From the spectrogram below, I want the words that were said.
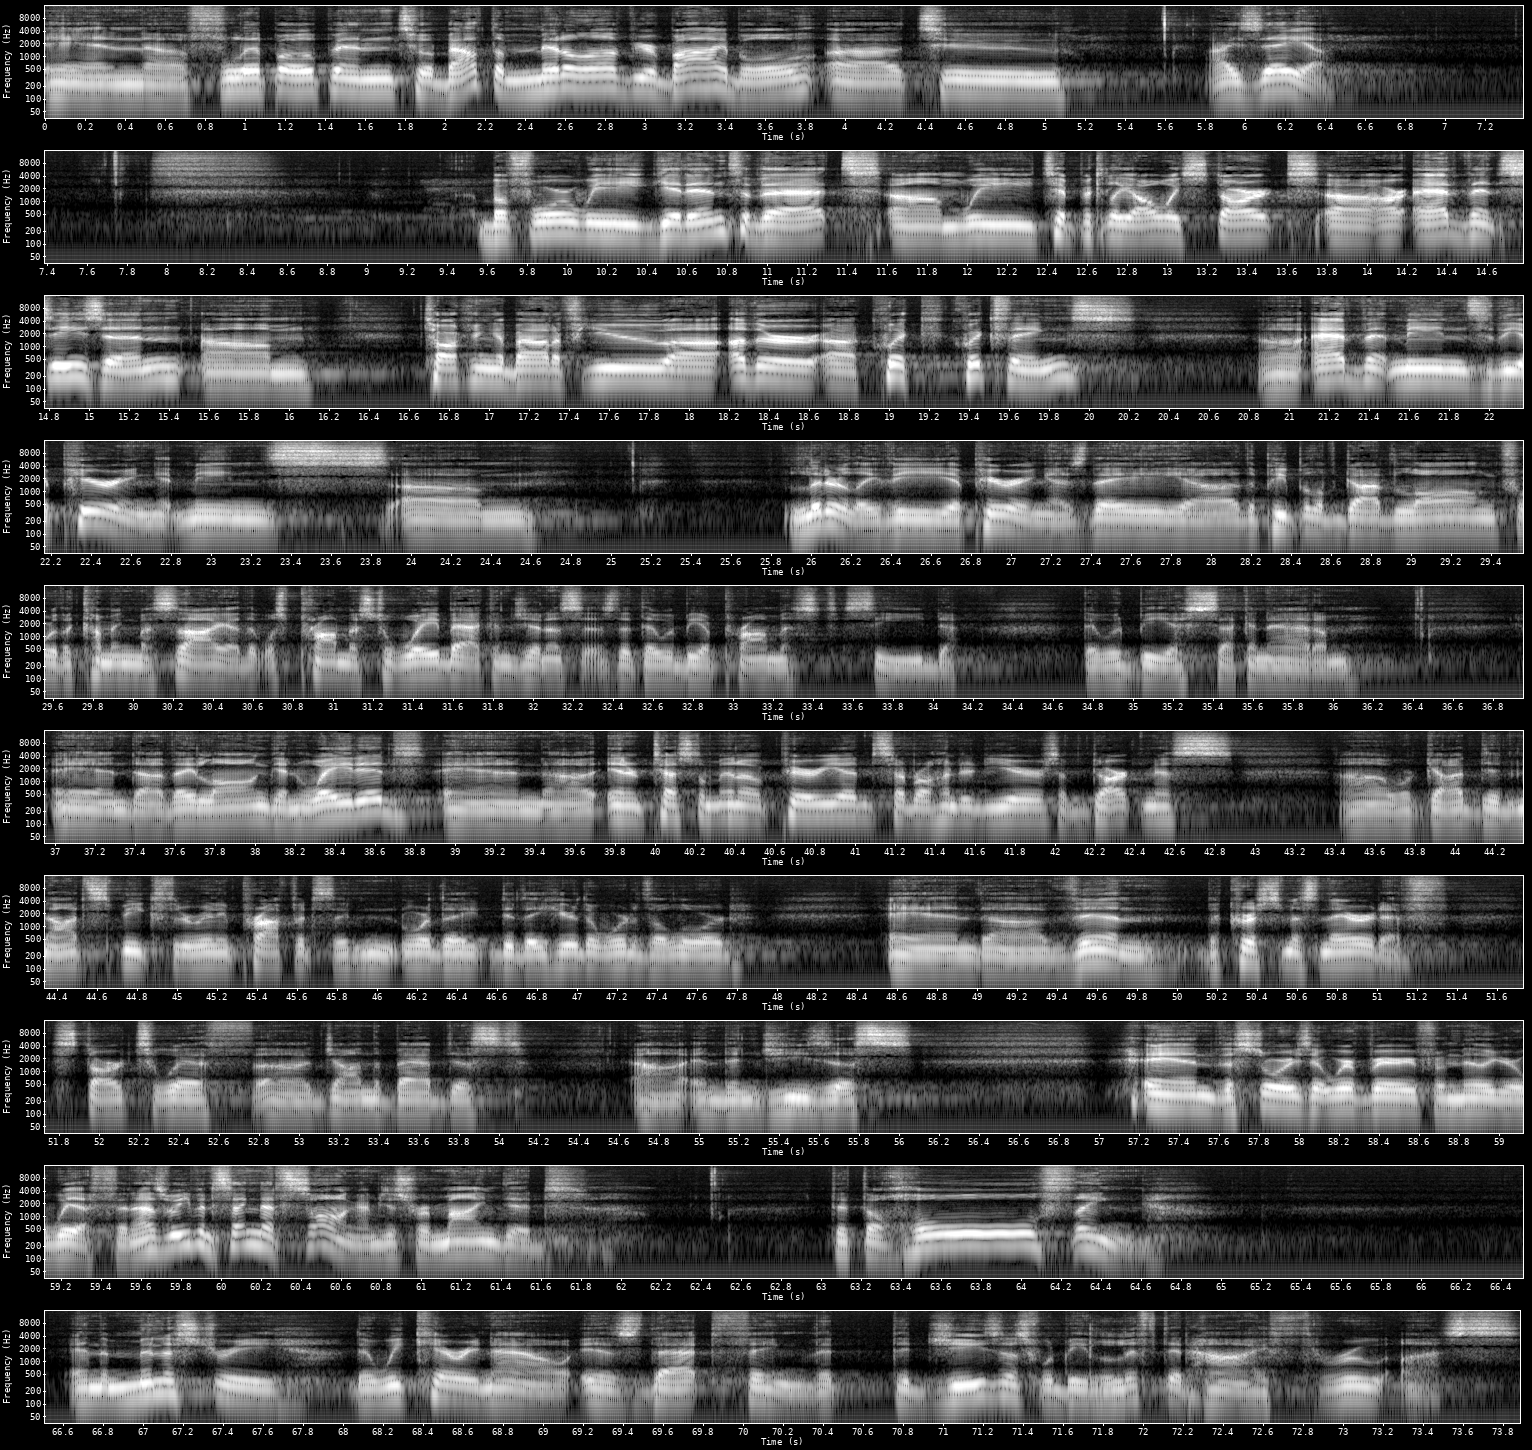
and uh, flip open to about the middle of your Bible uh, to Isaiah. Before we get into that, um, we typically always start our Advent season. Um, talking about a few uh, other uh, quick, quick things. Uh, Advent means the appearing. It means um, literally the appearing as they, uh, the people of God, long for the coming Messiah that was promised way back in Genesis, that there would be a promised seed, there would be a second Adam. And uh, they longed and waited, and uh, intertestamental period, several hundred years of darkness uh, where God did not speak through any prophets, nor they, did they hear the word of the Lord. And uh, then the Christmas narrative starts with uh, John the Baptist uh, and then Jesus and the stories that we're very familiar with. And as we even sang that song, I'm just reminded that the whole thing and the ministry that we carry now is that thing that that Jesus would be lifted high through us.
